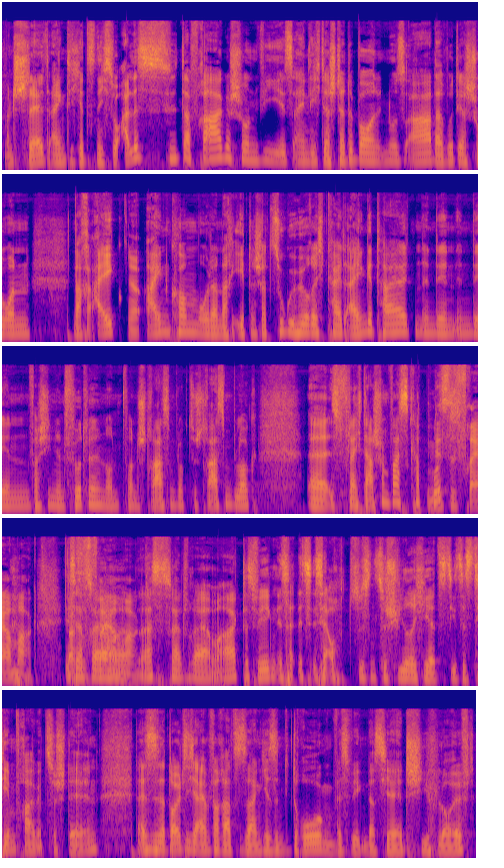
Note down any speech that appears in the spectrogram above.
Man stellt eigentlich jetzt nicht so alles hinter Frage schon, wie ist eigentlich der Städtebau in den USA. Da wird ja schon nach Ei ja. Einkommen oder nach ethnischer Zugehörigkeit eingeteilt in den, in den verschiedenen Vierteln und von Straßenblock zu Straßenblock. Äh, ist vielleicht da schon was kaputt? Das ist freier Markt. Das ist, ja ist freier, freier, Markt. Das ist halt freier Markt. Deswegen ist es ist ja auch ein bisschen zu schwierig, jetzt die Systemfrage zu stellen. Da ist es ja deutlich einfacher zu sagen, hier sind die Drogen, weswegen das hier jetzt schief läuft.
